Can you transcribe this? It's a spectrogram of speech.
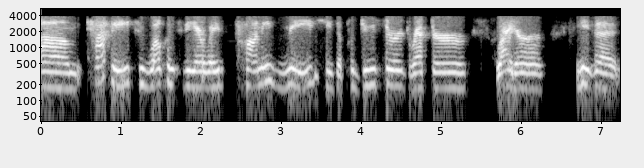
um, happy to welcome to the airwaves Tommy Reid. He's a producer, director, writer. He's an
